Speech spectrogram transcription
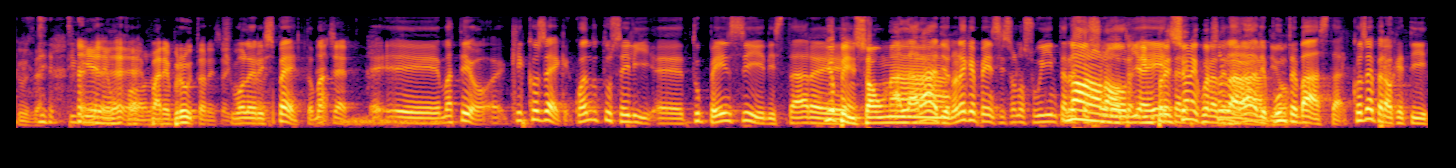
scusa. Ti- ti viene un po', Eh, no? Pare brutto nei suoi Ci vuole rispetto. Ma Eh, certo. eh, eh, Matteo, eh, che cos'è? che quando tu sei lì, eh, tu pensi di stare Io penso a una- alla radio, non è che pensi sono su internet, No, no, no, l'impressione etere, è quella sono della la radio, radio. punto e basta. Cos'è però che ti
